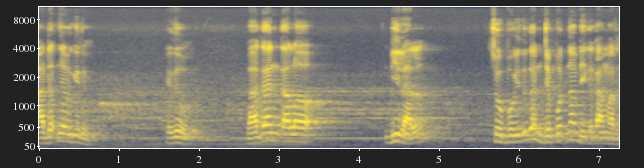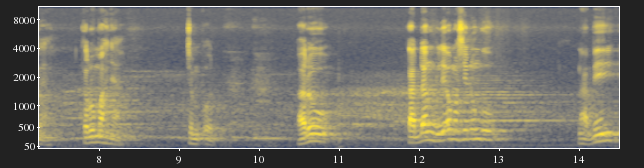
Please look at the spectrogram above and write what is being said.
adabnya begitu. Itu. Bahkan kalau Bilal subuh itu kan jemput Nabi ke kamarnya, ke rumahnya, jemput. Baru kadang beliau masih nunggu. Nabi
